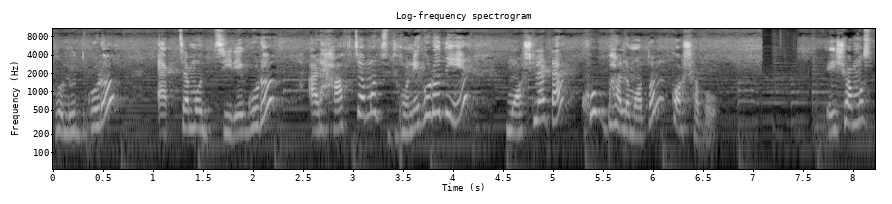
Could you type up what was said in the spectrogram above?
হলুদ গুঁড়ো, এক চামচ জিরে গুঁড়ো আর হাফ চামচ ধনে গুঁড়ো দিয়ে মশলাটা খুব ভালো মতন কষাবো। এই সমস্ত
